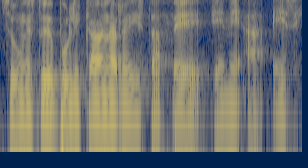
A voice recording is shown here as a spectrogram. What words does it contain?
según un estudio publicado en la revista PNAS.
